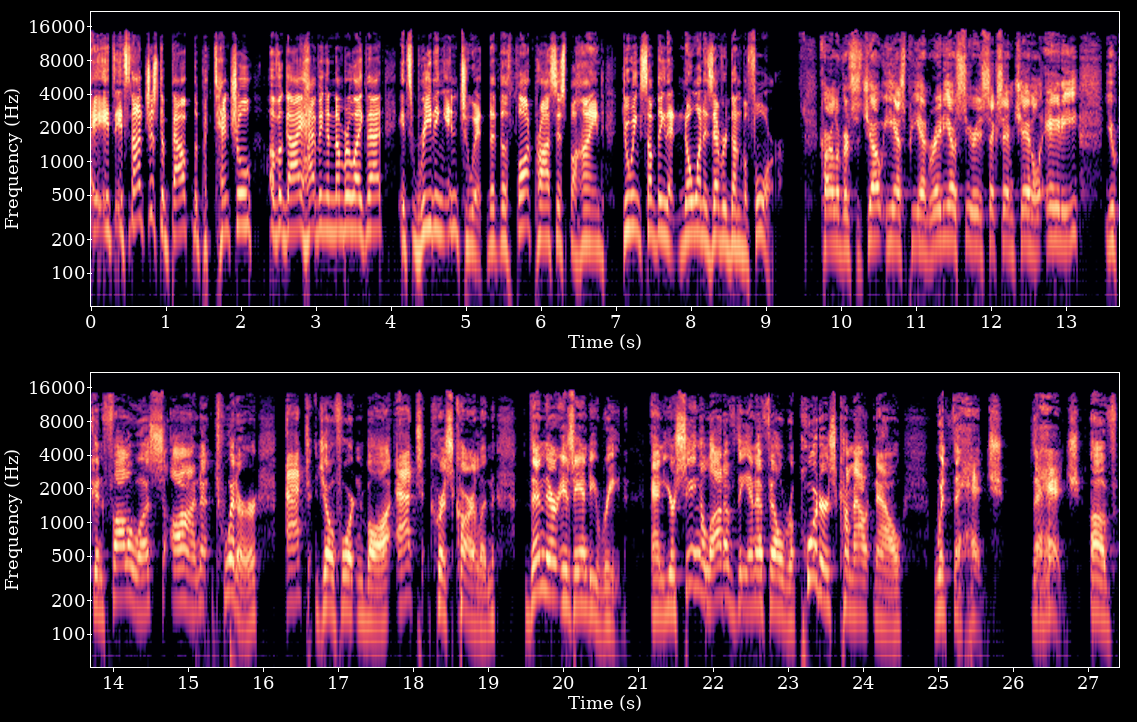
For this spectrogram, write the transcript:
it's it's not just about the potential of a guy having a number like that. It's reading into it that the thought process behind doing something that no one has ever done before. Carlin versus Joe, ESPN Radio, Sirius XM Channel 80. You can follow us on Twitter at Joe Fortenbaugh, at Chris Carlin. Then there is Andy Reid. And you're seeing a lot of the NFL reporters come out now with the hedge, the hedge of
